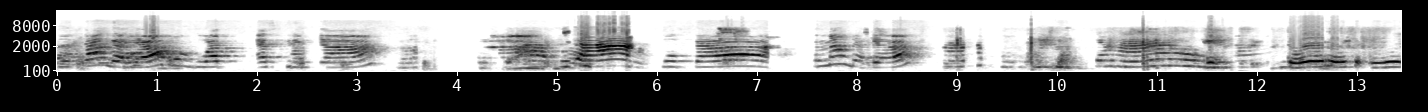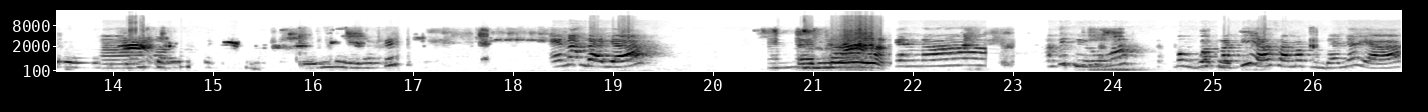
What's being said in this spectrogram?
Suka nggak ya membuat es krimnya? Suka. Senang nggak ya? Nah, enak nggak ya? Enak. Enak. Nanti di rumah membuat lagi ya sama bundanya ya.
